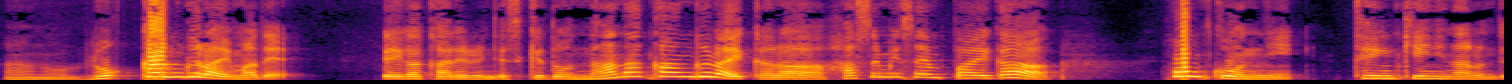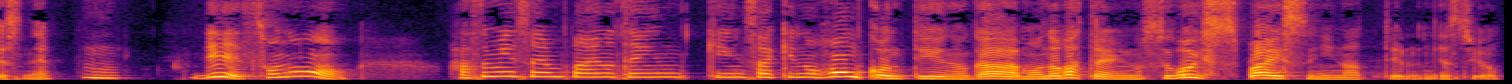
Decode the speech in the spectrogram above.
あの、6巻ぐらいまで描かれるんですけど、7巻ぐらいから、はすみ先輩が香港に転勤になるんですね。うん。で、その、はすみ先輩の転勤先の香港っていうのが物語のすごいスパイスになってるんですよ。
